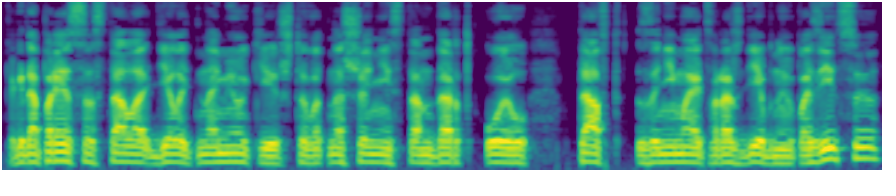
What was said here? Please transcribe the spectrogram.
Когда пресса стала делать намеки, что в отношении Стандарт Ойл Тафт занимает враждебную позицию,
